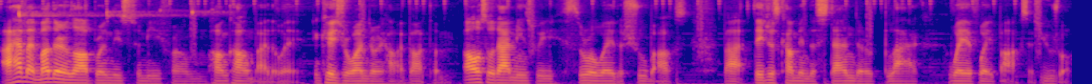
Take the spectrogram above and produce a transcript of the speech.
I had my mother-in-law bring these to me from Hong Kong by the way, in case you're wondering how I bought them. Also that means we threw away the shoe box, but they just come in the standard black way of Wade box as usual.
